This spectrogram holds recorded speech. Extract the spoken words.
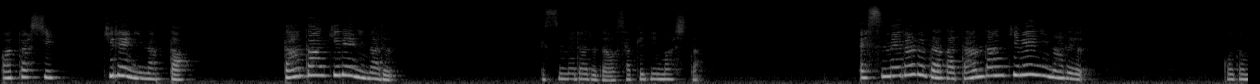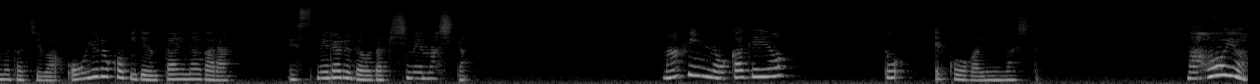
私きれいになった。だんだんきれいになる。エスメラルダは叫びました。エスメラルダがだんだんきれいになる。子供たちは大喜びで歌いながらエスメラルダを抱きしめました。マフィンのおかげよとエコーが言いました。魔法よ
